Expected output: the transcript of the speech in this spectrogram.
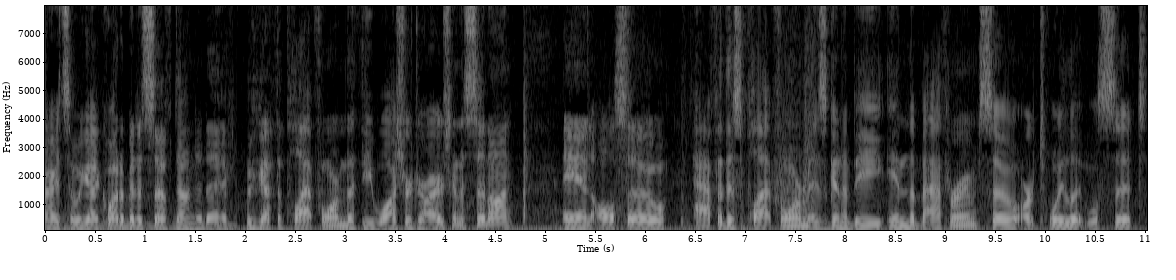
All right, so we got quite a bit of stuff done today. We've got the platform that the washer dryer is going to sit on, and also half of this platform is going to be in the bathroom. So our toilet will sit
